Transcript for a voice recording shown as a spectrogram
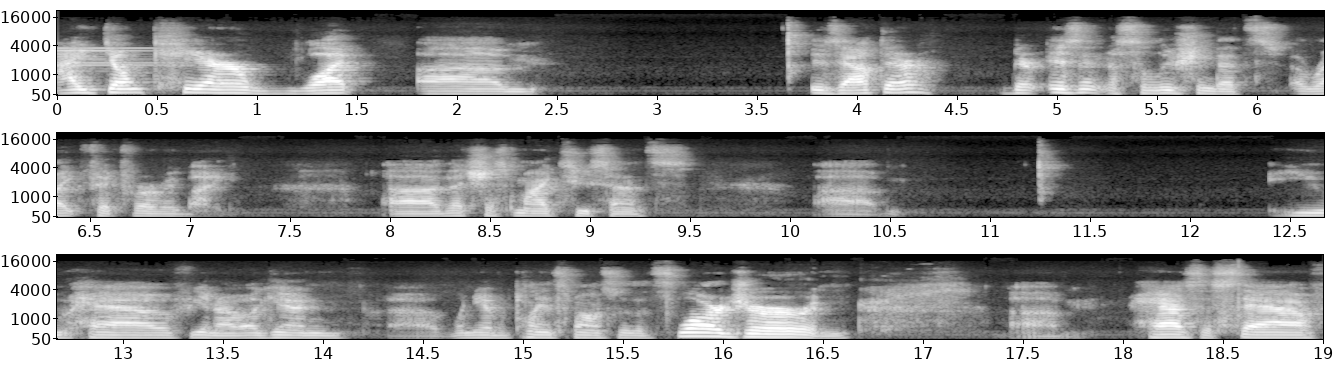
I don't care what um, is out there there isn't a solution that's a right fit for everybody. Uh, that's just my two cents. Um, you have, you know, again, uh, when you have a plan sponsor that's larger and um, has the staff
